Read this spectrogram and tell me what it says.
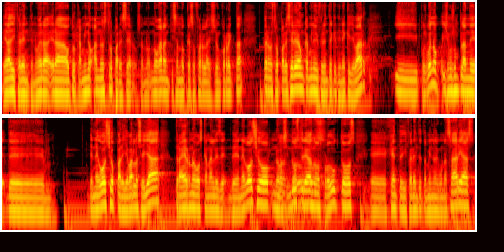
era diferente, ¿no? Era, era otro camino a nuestro parecer, o sea, no, no garantizando que eso fuera la decisión correcta, pero a nuestro parecer era un camino diferente que tenía que llevar. Y pues bueno, hicimos un plan de, de, de negocio para llevarlo hacia allá, traer nuevos canales de, de negocio, nuevas Nuevos industrias, productos. nuevos productos, eh, gente diferente también en algunas áreas.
